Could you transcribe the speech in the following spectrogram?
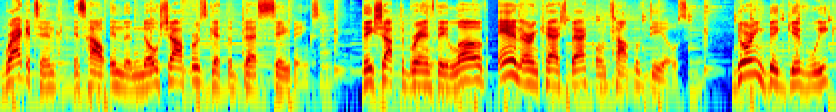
Rakuten is how in the know shoppers get the best savings. They shop the brands they love and earn cash back on top of deals. During Big Give Week,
